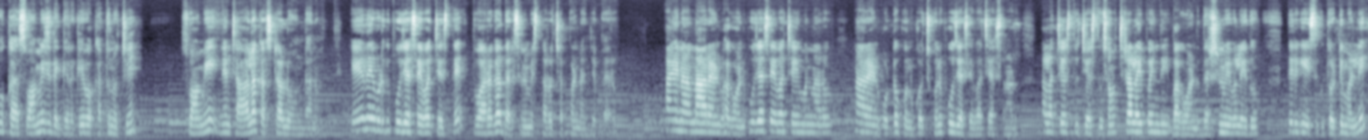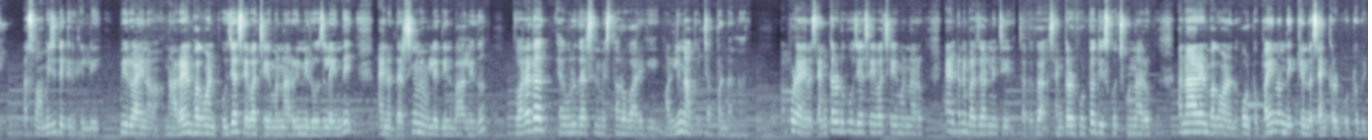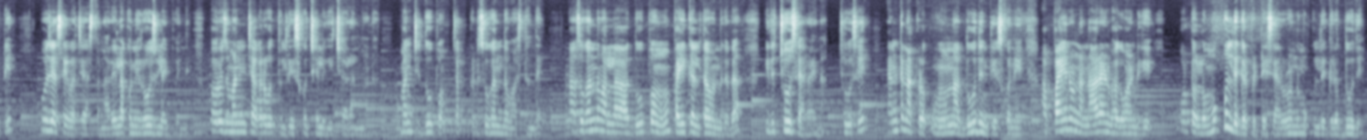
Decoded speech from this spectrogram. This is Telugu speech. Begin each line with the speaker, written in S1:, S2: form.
S1: ఒక స్వామీజీ దగ్గరికి ఒక అతను వచ్చి స్వామి నేను చాలా కష్టాల్లో ఉన్నాను ఏ దేవుడికి పూజ సేవ చేస్తే త్వరగా దర్శనమిస్తారో చెప్పండి అని చెప్పారు. ఆయన నారాయణ భగవాన్ పూజ సేవ చేయమన్నారు. నారాయణ ఫోటో కొనుక్కొచ్చుకొని పూజ సేవ చేస్తున్నాడు. అలా చేస్తూ చేస్తూ సంవత్సరాలు అయిపోయింది. భగవానుడు దర్శనం ఇవ్వలేదు. తిరిగి ఇసుకుతోటి మళ్ళీ ఆ స్వామీజీ దగ్గరికి వెళ్ళి మీరు ఆయన నారాయణ భగవాన్ పూజా సేవ చేయమన్నారు. ఇన్ని రోజులైంది. ఆయన దర్శనం ఇవ్వలేదు దీని బాగాలేదు త్వరగా ఎవరు దర్శనం ఇస్తారో వారికి మళ్ళీ నాకు చెప్పండి అన్నారు. అప్పుడు ఆయన శంకరుడు పూజ సేవ చేయమన్నారు. వెంటనే బజార్ నుంచి చక్కగా శంకరుడు ఫోటో తీసుకొచ్చుకున్నారు. ఆ నారాయణ భగవానుడు ఫోటో పైన ఉంది కింద శంకరుడు ఫోటో పెట్టి పూజ సేవ చేస్తున్నారు. ఇలా కొన్ని రోజులు అయిపోయింది. ఒక రోజు మంచి అగరబత్తులు తీసుకొచ్చి వెలిగించారనమాట మంచి ధూపం చక్కటి సుగంధం వస్తుంది. ఆ సుగంధం వల్ల ఆ ధూపం పైకి వెళ్తూ ఉంది కదా? ఇది చూశారు ఆయన. చూసి వెంటనే అక్కడ ఉన్న దూదిని తీసుకొని ఆ పైన ఉన్న నారాయణ భగవానుడికి ఫోటోలో ముక్కుల దగ్గర పెట్టేశారు రెండు ముక్కుల దగ్గర దూది.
